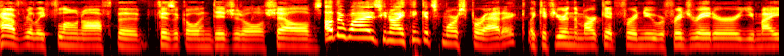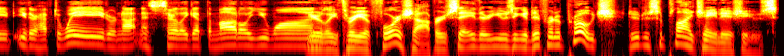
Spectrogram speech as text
have really flown off the physical and digital shelves. Otherwise, you know, I think it's more sporadic. Like if you're in the market for a new refrigerator, you might either have to wait or not necessarily get the model you want. Nearly three of four shoppers say they're using a different approach due to supply chain issues.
